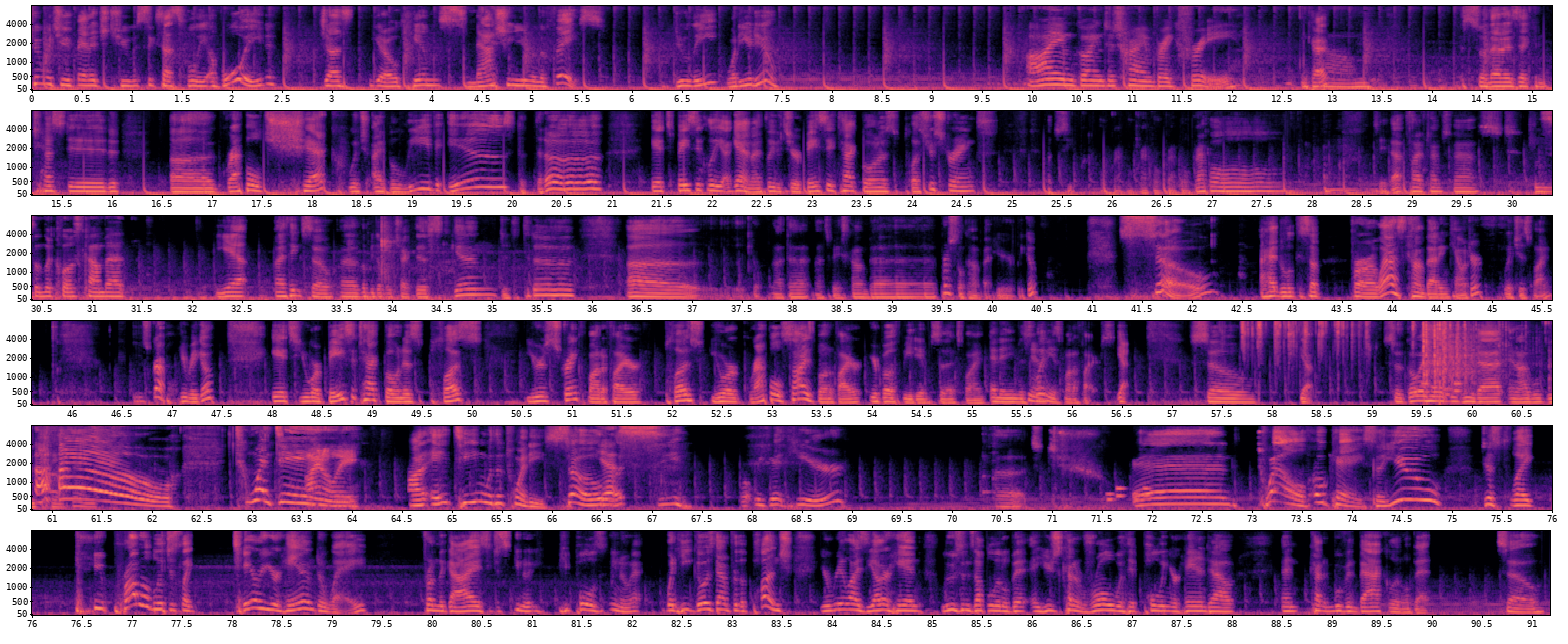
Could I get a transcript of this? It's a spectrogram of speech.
to which you've managed to successfully avoid just you know him smashing you in the face Dooley, what do you do I'm going to try and break free. okay Um, So that is a contested uh, grapple check, which I believe is. It's basically, again, I believe it's your basic attack bonus plus your strength. Let's see. Grapple, grapple, grapple, grapple, grapple. Say that five times fast. so the close combat. Yeah, I think so. Uh, let me double check this again. Da-da-da-da. Uh, not that. Not space combat. Personal combat. Here we go. So I had to look this up for our last combat encounter, which is fine. Scrapple. Here we go. It's your base attack bonus plus your strength modifier plus your grapple size modifier. You're both medium, so that's fine. And any miscellaneous modifiers. Yeah. So, yeah. So go ahead and do that, and I will do the same thing. Oh! 20! Finally. on 18 with a 20. So Yes. let's see what we get here. Uh, and 12. Okay, so you just like, you probably just like tear your hand away from the guys. He just, you know, he pulls, you know, when he goes down for the punch, you realize the other hand loosens up a little bit and you just kind of roll with it, pulling your hand out and kind of moving back a little bit. So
